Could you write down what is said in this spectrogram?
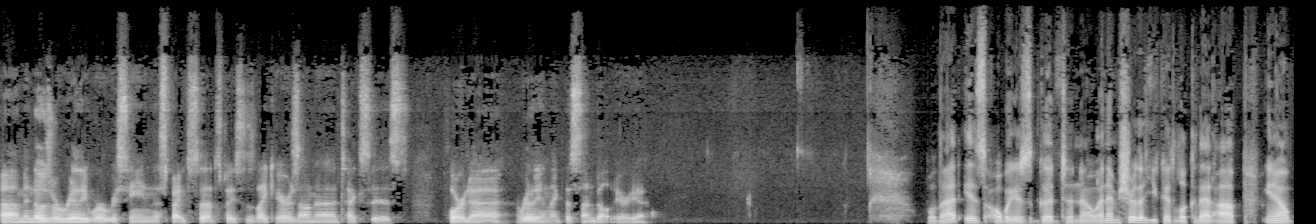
um, and those are really where we're seeing the spikes. So that's places like Arizona, Texas, Florida, really in like the Sun Belt area. Well, that is always good to know, and I'm sure that you could look that up. You know,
